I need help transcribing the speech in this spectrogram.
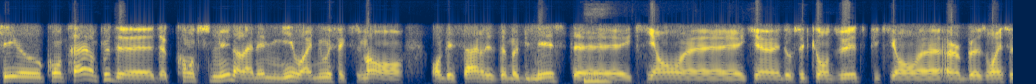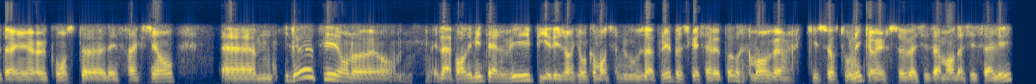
c'est au contraire un peu de, de continuer dans la même lignée. Ouais, nous, effectivement, on, on dessert les automobilistes euh, qui ont euh, qui ont un dossier de conduite puis qui ont euh, un besoin suite à un, un constat d'infraction. Euh, puis là, tu sais, on a on- la pandémie est arrivée, puis il y a des gens qui ont commencé à nous appeler parce qu'ils ne savaient pas vraiment vers qui se retourner quand ils recevaient ces amendes assez salées.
